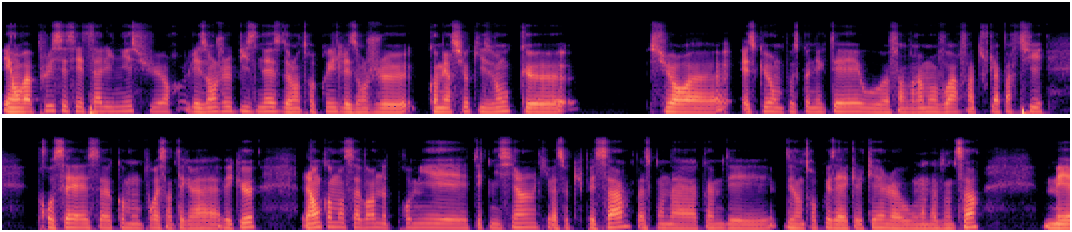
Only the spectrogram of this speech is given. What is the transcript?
et on va plus essayer de s'aligner sur les enjeux business de l'entreprise, les enjeux commerciaux qu'ils ont que sur, est-ce qu'on peut se connecter ou enfin vraiment voir, enfin toute la partie process, comment on pourrait s'intégrer avec eux. Là, on commence à voir notre premier technicien qui va s'occuper de ça, parce qu'on a quand même des entreprises avec lesquelles, où on a besoin de ça. Mais,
